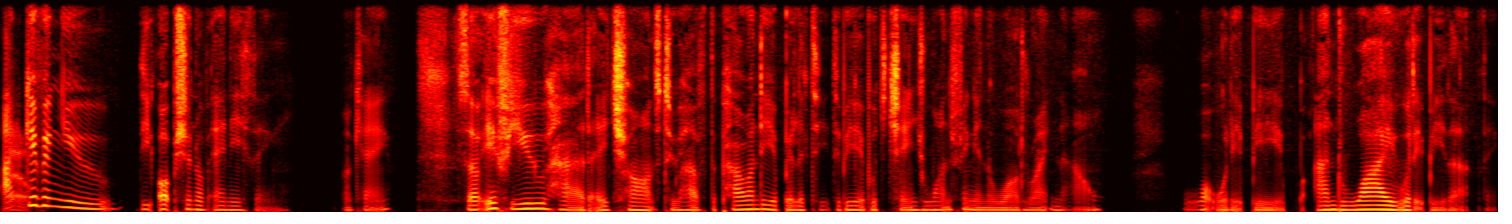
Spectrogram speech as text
I'm No. giving you the option of anything. Okay. So if you had a chance to have the power and the ability to be able to change one thing in the world right now, what would it be, and why would it be that thing?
